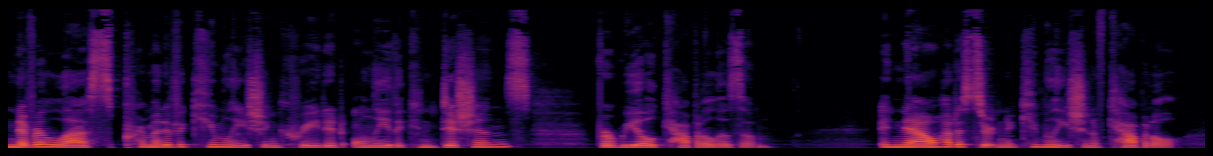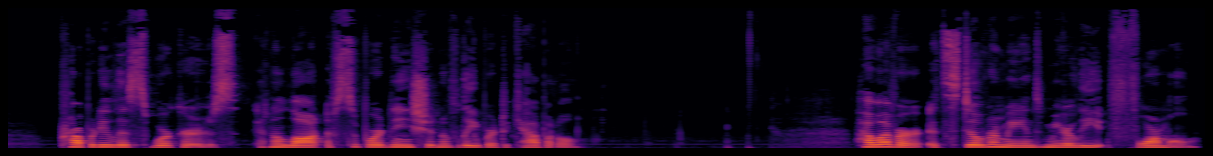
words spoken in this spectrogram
nevertheless, primitive accumulation created only the conditions for real capitalism. It now had a certain accumulation of capital, propertyless workers, and a lot of subordination of labor to capital. However, it still remained merely formal.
